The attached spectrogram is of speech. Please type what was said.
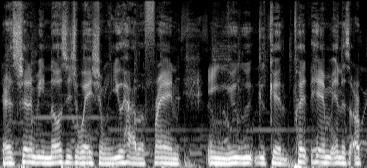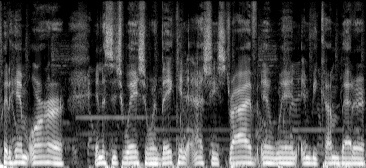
There shouldn't be no situation when you have a friend and you you could put him in this or put him or her in a situation where they can actually strive and win and become better.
